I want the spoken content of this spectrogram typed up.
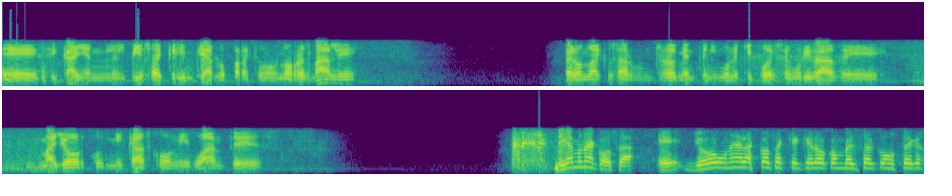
eh, si cae en el piso hay que limpiarlo para que uno no resbale, pero no hay que usar realmente ningún equipo de seguridad de mayor, ni casco, ni guantes. Dígame una cosa, eh, yo una de las cosas que quiero conversar con usted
